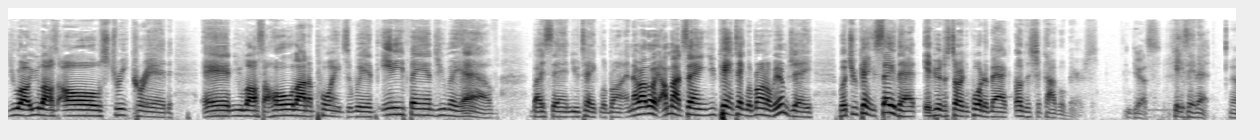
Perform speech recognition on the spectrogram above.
you all you lost all street cred and you lost a whole lot of points with any fans you may have by saying you take LeBron. And now, by the way, I'm not saying you can't take LeBron over MJ, but you can't say that if you're the starting quarterback of the Chicago Bears. Yes. You can't say that. Yeah,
